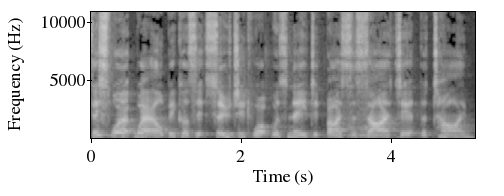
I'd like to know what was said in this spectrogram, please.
This worked well because it suited what was needed by society at the time.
